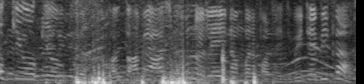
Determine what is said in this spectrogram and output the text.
ওকে ওকে ওকে হয়তো আমি আসব নইলে এই নাম্বারে পাঠিয়ে দিবি। এটাই বিকাশ।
